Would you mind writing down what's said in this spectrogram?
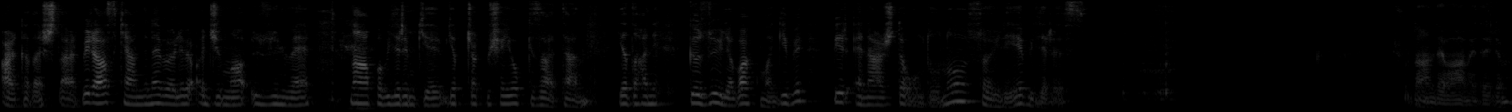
arkadaşlar biraz kendine böyle bir acıma, üzülme, ne yapabilirim ki, yapacak bir şey yok ki zaten ya da hani gözüyle bakma gibi bir enerjide olduğunu söyleyebiliriz. Şuradan devam edelim.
